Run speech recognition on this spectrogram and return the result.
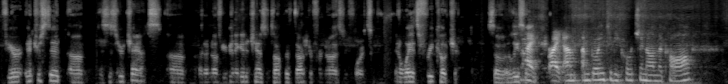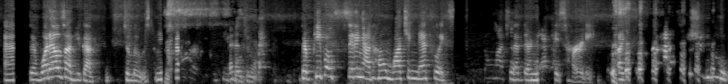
if you're interested, um, this is your chance. Uh, I don't know if you're going to get a chance to talk with Dr. Fernandez before. It's in a way it's free coaching. So at least Right, right. I'm, I'm going to be coaching on the call. And then what else have you got to lose? I mean, people do. There are people sitting at home watching Netflix so much that their neck is hurting. Like, you should move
